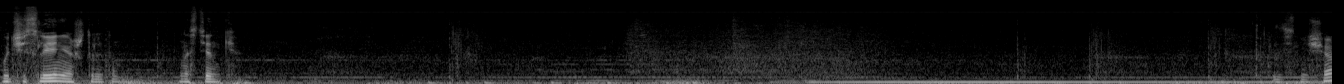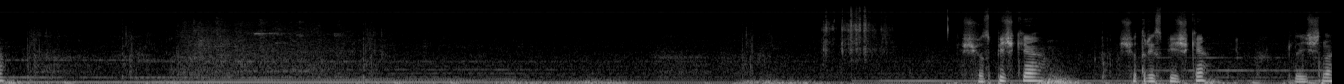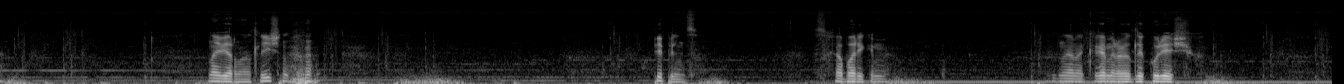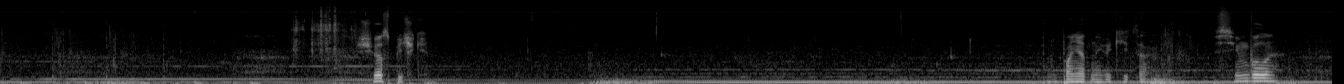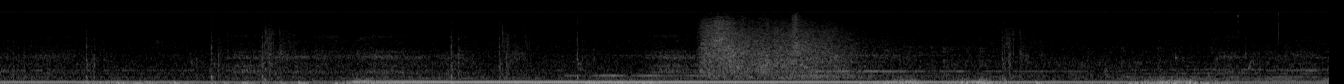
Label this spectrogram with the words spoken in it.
вычисления, что ли, там на стенке. Здесь ничего. Еще спички. Еще три спички. Отлично. Наверное, отлично. Пепельница. С хабариками. Наверное, камера для курящих. Еще спички. Непонятные какие-то символы.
